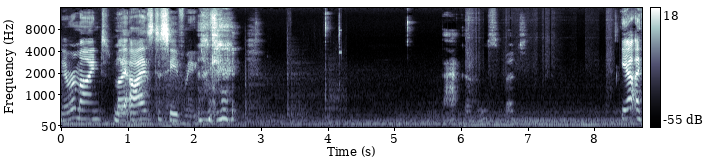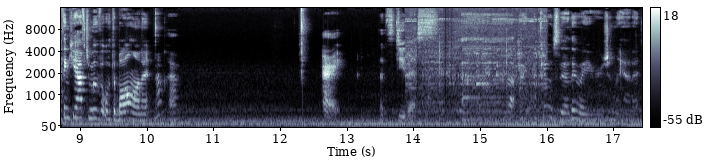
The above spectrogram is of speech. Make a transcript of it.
Never mind. My Yeah. eyes deceive me. Okay. That goes, but Yeah, I think you have to move it with the ball on it. okay. All right, let's do this. Uh, I think it was the other way you originally had it.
